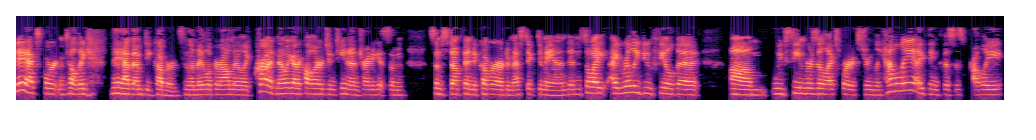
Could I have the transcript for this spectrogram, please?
they export until they they have empty cupboards, and then they look around, they're like, crud, now we got to call Argentina and try to get some some stuff in to cover our domestic demand. And so I I really do feel that um, we've seen Brazil export extremely heavily. I think this is probably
